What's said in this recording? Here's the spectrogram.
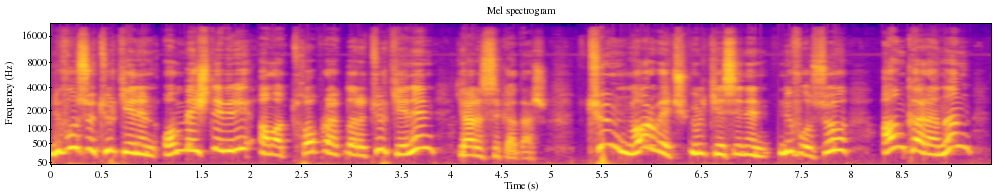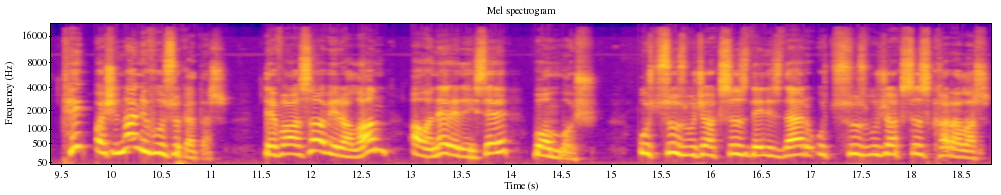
nüfusu Türkiye'nin 15'te biri ama toprakları Türkiye'nin yarısı kadar. Tüm Norveç ülkesinin nüfusu Ankara'nın tek başına nüfusu kadar. Devasa bir alan ama neredeyse bomboş. Uçsuz bucaksız denizler, uçsuz bucaksız karalar.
